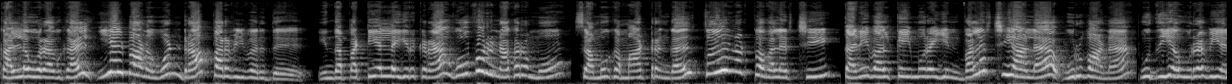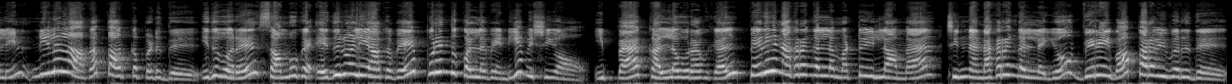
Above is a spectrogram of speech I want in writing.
கள்ள உறவுகள் இயல்பான ஒன்றா பரவி வருது. இந்த பட்டியல்ல இருக்கிற ஒவ்வொரு நகரமும் சமூக மாற்றங்கள் தொழில்நுட்ப வளர்ச்சி தனி வாழ்க்கை முறையின் வளர்ச்சியால உருவான புதிய உறவியலின் நிழலாக பார்க்கப்படுது. இது ஒரு சமூக எதிரொலியாகவே புரிந்து கொள்ள வேண்டிய விஷயம். இப்ப கள்ள உறவுகள் பெரிய நகரங்கள்ல மட்டும் இல்லாம சின்ன நகரங்கள்லயும் விரைவா பரவி வருது.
